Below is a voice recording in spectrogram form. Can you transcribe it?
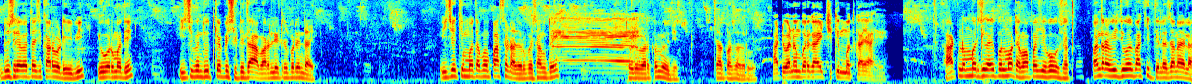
दुसऱ्या वेताची कारवड आहे ही बी प्युअरमध्ये हिची पण दूध कॅपॅसिटी दहा बारा लिटरपर्यंत आहे. हिची किंमत आपण पासष्ट हजार रुपये सांगतोय. थोडीफार कमी होते. चार पाच हजार रुपये. आठव्या नंबर गायची किंमत काय आहे? आठ नंबरची गाई पण मोठ्या मापाची बघू शकता. पंधरा वीस दिवस बाकी आहेत तिला जाणायला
